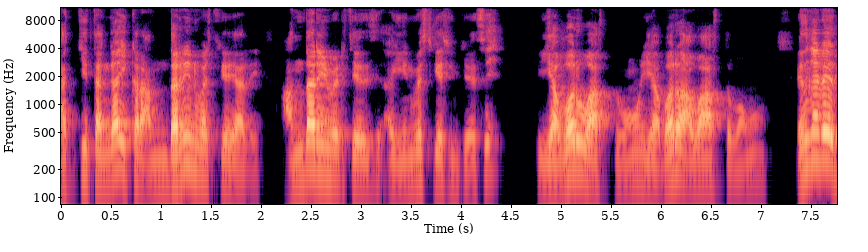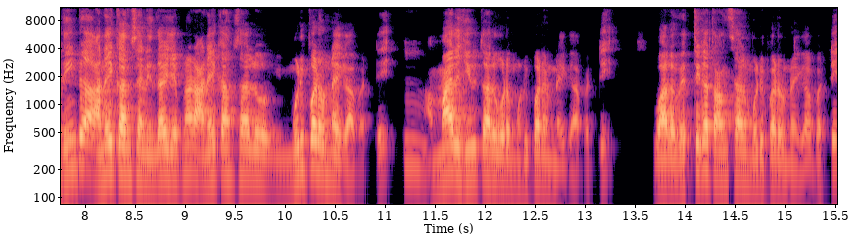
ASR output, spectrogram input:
ఖచ్చితంగా ఇక్కడ అందరినీ ఇన్వెస్ట్ చేయాలి. అందరిని ఇన్వెస్ట్ చేసి ఇన్వెస్టిగేషన్ చేసి ఎవరు వాస్తవం ఎవరు అవాస్తవం? ఎందుకంటే దీంట్లో అనేక అంశాలు. ఇందాక చెప్పినట్టు అనేక అంశాలు ముడిపడి ఉన్నాయి కాబట్టి. అమ్మాయిల జీవితాలు కూడా ముడిపడి ఉన్నాయి కాబట్టి వాళ్ళ వ్యక్తిగత అంశాలు ముడిపడి ఉన్నాయి కాబట్టి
